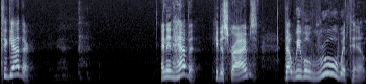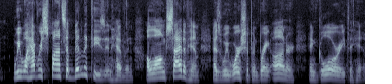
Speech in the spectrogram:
together. Amen. And in heaven, He describes that we will rule with Him. We will have responsibilities in heaven alongside of Him as we worship and bring honor and glory to Him.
